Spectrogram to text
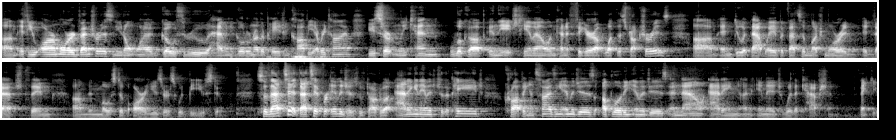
Um, if you are more adventurous and you don't want to go through having to go to another page and copy every time, you certainly can look up in the HTML and kind of figure out what the structure is um, and do it that way. But that's a much more advanced thing um, than most of our users would be used to. So that's it. That's it for images. We've talked about adding an image to the page, cropping and sizing images, uploading images, and now adding an image with a caption. Thank you.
